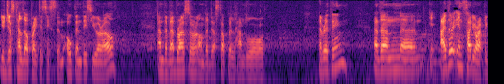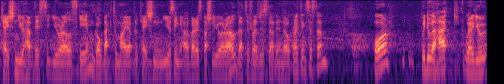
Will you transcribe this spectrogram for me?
you just tell the operating system, open this URL, and the web browser on the desktop will handle everything. And then um, either inside your application you have this URL scheme, go back to my application using a very special URL that is registered in the operating system. Or we do a hack where you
